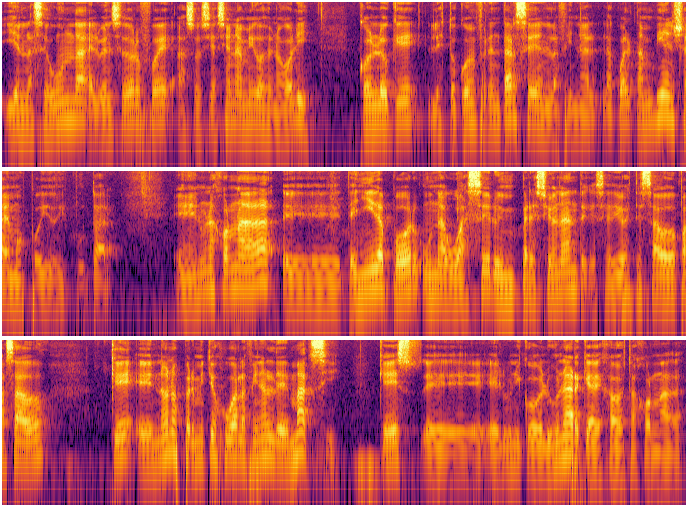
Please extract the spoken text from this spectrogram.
y en la segunda el vencedor fue Asociación Amigos de Nogolí con lo que les tocó enfrentarse en la final, la cual también ya hemos podido disputar. En una jornada eh, teñida por un aguacero impresionante que se dio este sábado pasado, que eh, no nos permitió jugar la final de Maxi, que es eh, el único lunar que ha dejado esta jornada.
